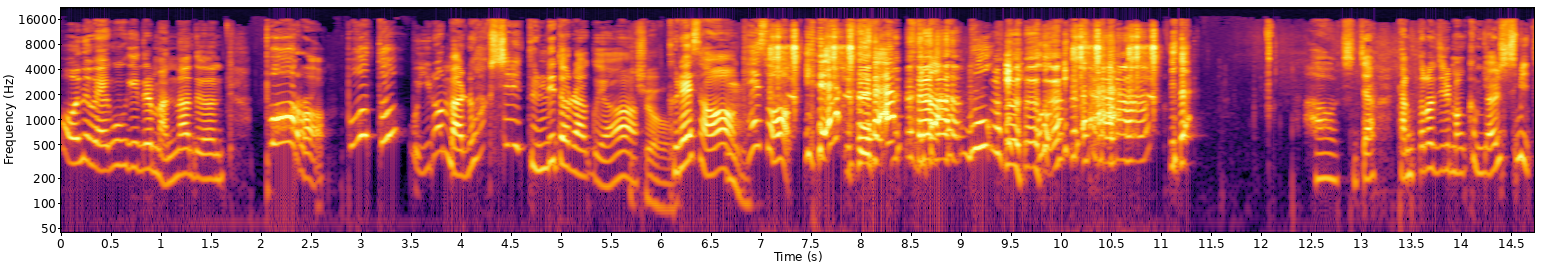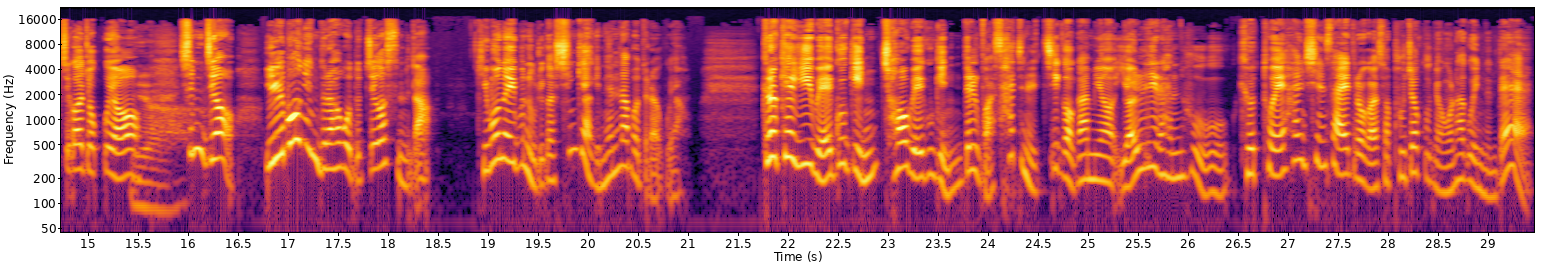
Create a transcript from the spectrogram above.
어느 외국인을 만나든 뽀러 뽀토 뭐 이런 말은 확실히 들리더라고요. 그쵸. 그래서 음. 계속 아우 진짜 당 떨어질 만큼 열심히 찍어줬고요. 이야. 심지어 일본인들하고도 찍었습니다. 기모노 입은 우리가 신기하긴 했나 보더라고요. 그렇게 이 외국인, 저 외국인들과 사진을 찍어가며 열일한 후 교토의 한 신사에 들어가서 부적 구경을 하고 있는데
